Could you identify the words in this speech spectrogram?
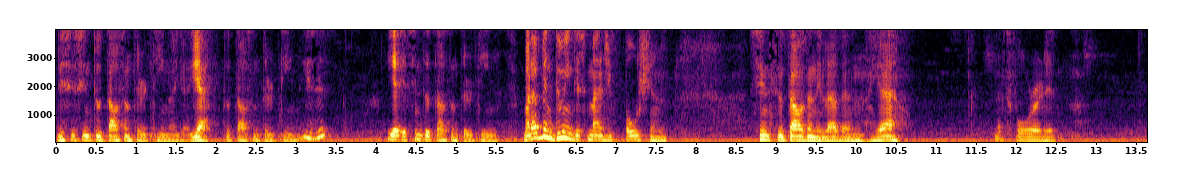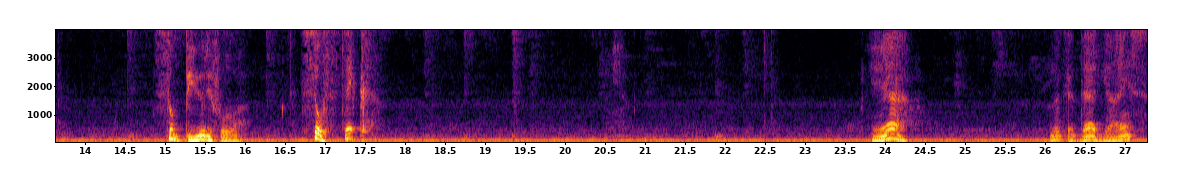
This is in 2013, I guess. Yeah, 2013. Is it? Yeah, it's in 2013. But I've been doing this magic potion since 2011. Yeah. Let's forward it. So beautiful. So thick. Yeah, Look at that, guys.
